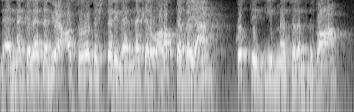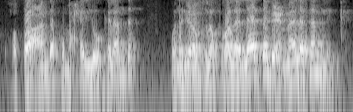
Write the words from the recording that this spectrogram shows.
لأنك لا تبيع أصلا ولا تشتري لأنك لو أردت بيعا كنت تجيب مثلا بضاعة وتحطها عندك ومحل والكلام ده. والنبي عليه الصلاة والسلام قال لا تبع ما لا تملك.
